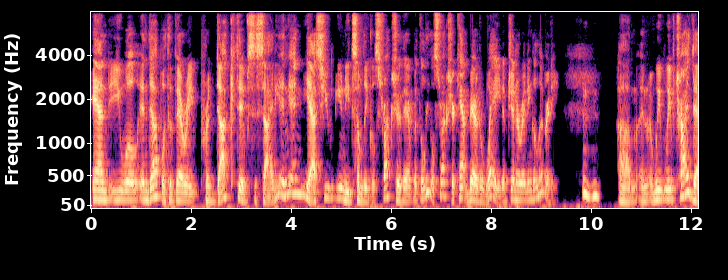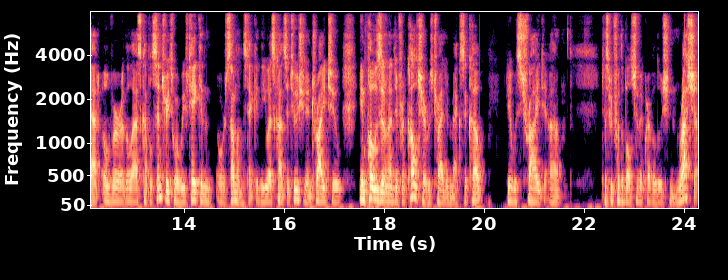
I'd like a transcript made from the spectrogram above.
and you will end up with a very productive society. And, and, yes, you, you need some legal structure there, but the legal structure can't bear the weight of generating a liberty. Mm-hmm. Um, and we've, we've tried that over the last couple centuries where we've taken, or someone's taken, the US Constitution and tried to impose it on a different culture. It was tried in Mexico. It was tried uh, just before the Bolshevik Revolution in Russia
